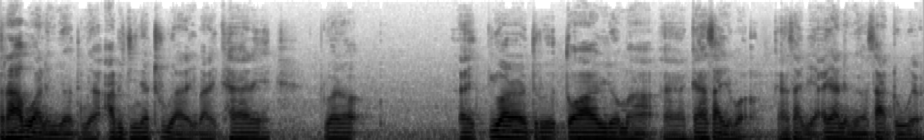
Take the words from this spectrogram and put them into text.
တရားပေါ်ကနေပြီးတော့သူများ RPG နဲ့ထုတာတွေဗာလေခံရတယ်ပြီးတော့အဲပြီးတော့သူတို့သွားပြီးတော့မှအဲကန်းဆိုင်ရပေါ့ကန်းဆိုင်ပြအဲ့ကနေပြီးတော့စတိုးတယ်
